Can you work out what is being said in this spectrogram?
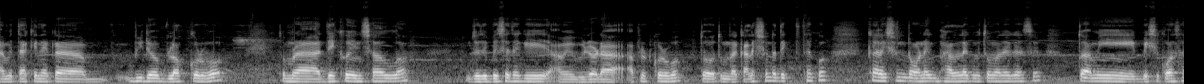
আমি তাকে নিয়ে একটা ভিডিও ব্লগ করব। তোমরা দেখো ইনশাআল্লাহ। যদি বেঁচে থাকি, আমি ভিডিওটা আপলোড করব। তো তোমরা কালেকশনটা দেখতে থাকো। কালেকশনটা অনেক ভালো লাগবে তোমাদের কাছে। তো আমি বেশি কথা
